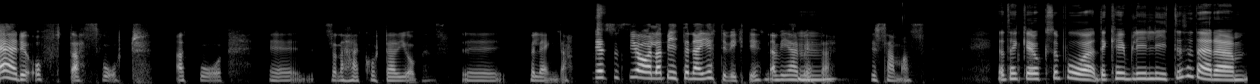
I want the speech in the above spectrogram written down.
är det ofta svårt att få eh, sådana här kortare jobb eh, förlängda. Den sociala biten är jätteviktig när vi arbetar mm. tillsammans. Jag tänker också på, det kan ju bli lite sådär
